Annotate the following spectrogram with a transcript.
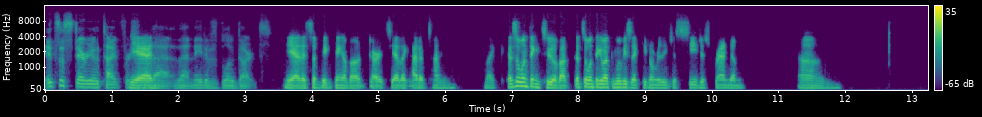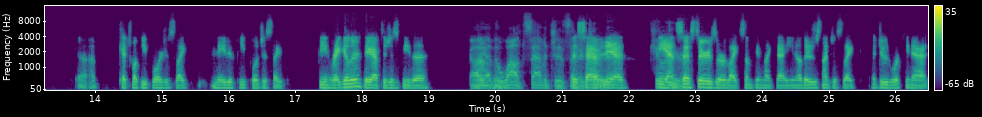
It's a stereotype for Yeah. sure that that natives blow darts. Yeah, that's a big thing about darts. Yeah, like out of time. Like that's the one thing too about that's the one thing about the movies. Like you don't really just see just random, um, uh, Quechua people or just like native people just like being regular. They have to just be the Oh yeah, the Um, wild savages. the sav- yeah the you. ancestors or like something like that. You know, they're just not just like a dude working at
